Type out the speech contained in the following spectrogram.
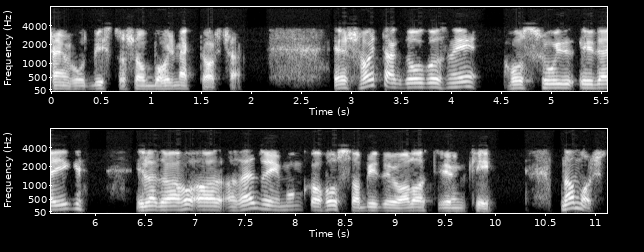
sem volt biztos abban, hogy megtartsák. És hagyták dolgozni hosszú ideig, illetve az edzői munka hosszabb idő alatt jön ki. Na most,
